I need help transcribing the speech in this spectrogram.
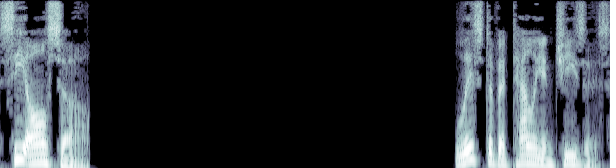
See also. List of Italian cheeses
